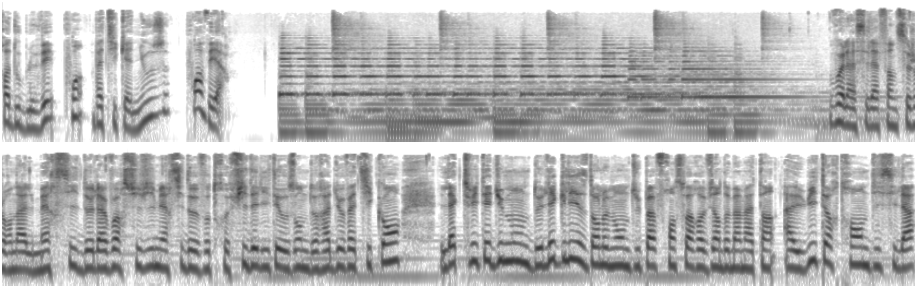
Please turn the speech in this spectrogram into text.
www.vaticannews.va. Voilà, c'est la fin de ce journal. Merci de l'avoir suivi. Merci de votre fidélité aux ondes de Radio Vatican. L'actualité du monde de l'Église dans le monde du pape François revient demain matin à 8h30. D'ici là,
